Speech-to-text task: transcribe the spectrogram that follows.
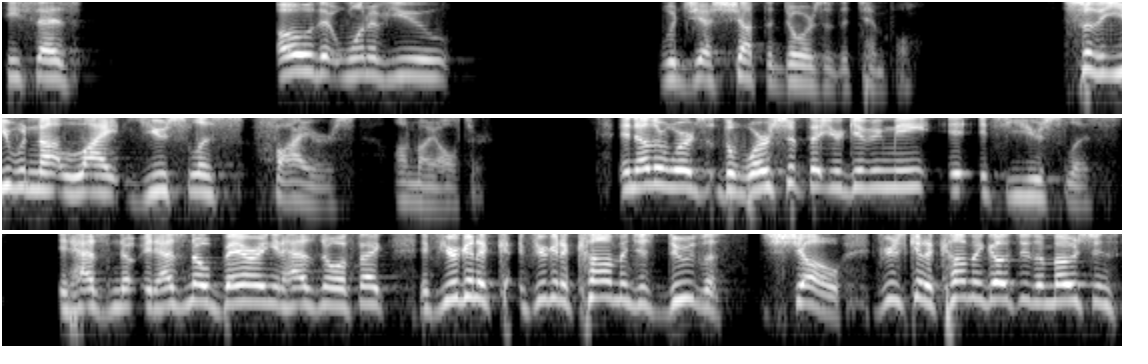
He says, Oh, that one of you would just shut the doors of the temple so that you would not light useless fires on my altar. In other words, the worship that you're giving me, it, it's useless. It has no it has no bearing, it has no effect. If you're going to if you're going to come and just do the show, if you're just going to come and go through the motions,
